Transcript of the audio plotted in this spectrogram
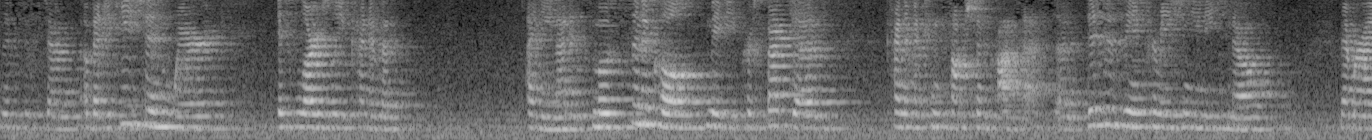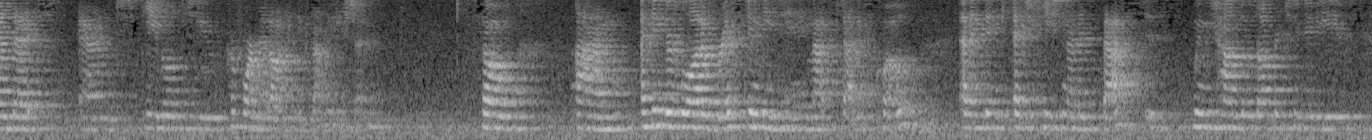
this system of education where it's largely kind of a, I mean, at its most cynical, maybe perspective, kind of a consumption process. This is the information you need to know, memorize it, and be able to perform it on an examination. So um, I think there's a lot of risk in maintaining that status quo. And I think education at its best is when you have those opportunities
